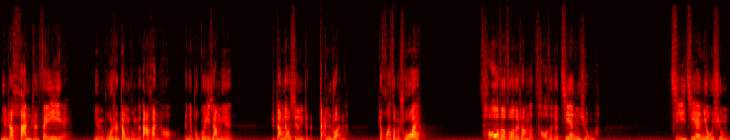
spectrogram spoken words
您是汉之贼也，您不是正统的大汉朝，人家不归降您。这张辽心里这个辗转呢，这话怎么说呀？曹操坐在上的，曹操叫奸雄啊，既奸又雄，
